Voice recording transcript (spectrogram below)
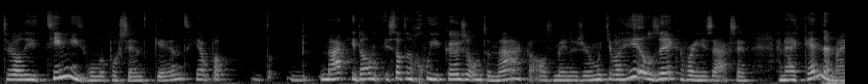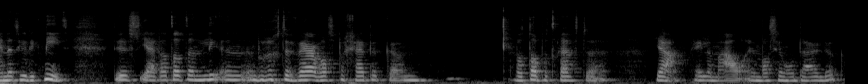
Terwijl die het team niet 100% kent. Ja, wat maak je dan? Is dat een goede keuze om te maken als manager? Moet je wel heel zeker van je zaak zijn. En hij kende mij natuurlijk niet. Dus ja, dat dat een, een, een te ver was, begrijp ik ehm, wat dat betreft uh, ja, helemaal. En was helemaal duidelijk.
